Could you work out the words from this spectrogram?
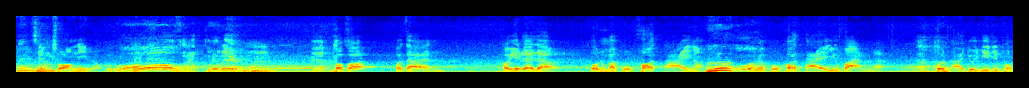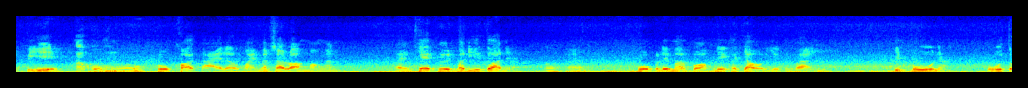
หนึ่งสองนี่เหรอโอ้สามตัวเลยอืมแปดเพราะว่าเพราะท่าน เขาเฮ็ดอะไรแล้ว คนมาผูกข้อตายเนาะเฮ้อคนมาผูกข้อตายอยู่บ้านละคนอายุ26ปี ครับผม ผูกข้อตายแล้วหอยมันสะร้องมองกันไอ้เทพพื้นพอดีต้นเนี่ยเอ่อปูก็เลยมาบอกเลขเขาเจ้าเยอะกันว่าที่ปูเนี่ยปูโต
